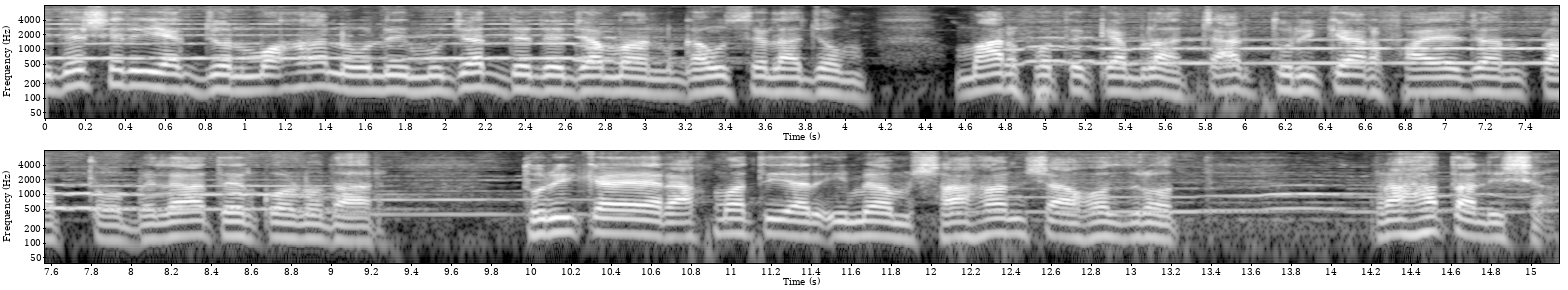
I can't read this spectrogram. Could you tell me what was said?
এদেশেরই একজন মহান অলি মুজাদ্দেদে জামান গাউসেল আজম মারফতে কেবলা চার তরিকার ফায়েজান প্রাপ্ত বেলায়াতের কর্ণধার। তরিকায় রাহমাতিয়ার ইমাম শাহান শাহ হজরত রাহাত আলী শাহ।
